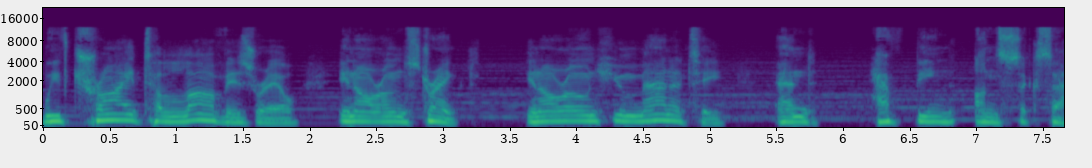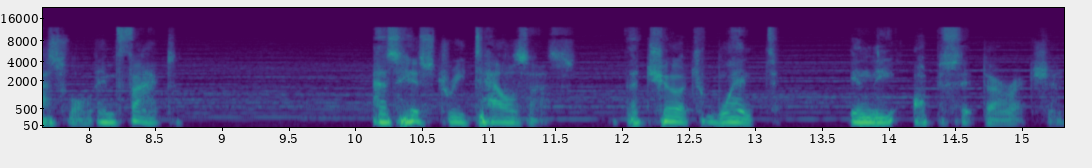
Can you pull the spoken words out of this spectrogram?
we've tried to love Israel in our own strength, in our own humanity, and have been unsuccessful. In fact, as history tells us, the church went in the opposite direction.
